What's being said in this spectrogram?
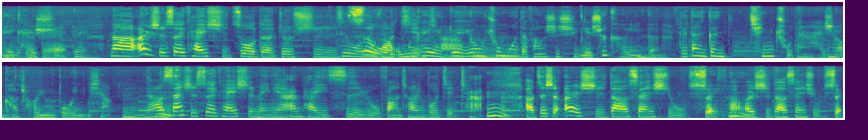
意，对不对？对。那二十岁开始做的就是自我检查，我们可以对用触摸的方式是也是可以的，对，但更清楚当然还是要靠超音波影像。嗯，然后三十岁开始每年安排一次乳房超音波检查。嗯，好，这是二十到三十五岁，好，二十到三十五岁。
